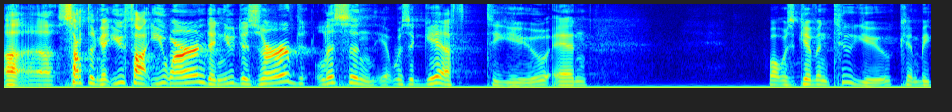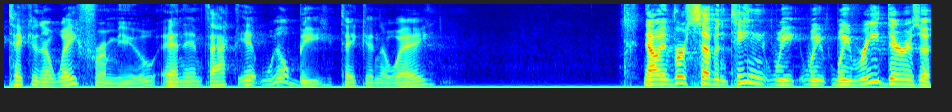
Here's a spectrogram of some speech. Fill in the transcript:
uh, uh, something that you thought you earned and you deserved. Listen, it was a gift to you, and what was given to you can be taken away from you, and in fact, it will be taken away. Now, in verse 17, we, we, we read there is a,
